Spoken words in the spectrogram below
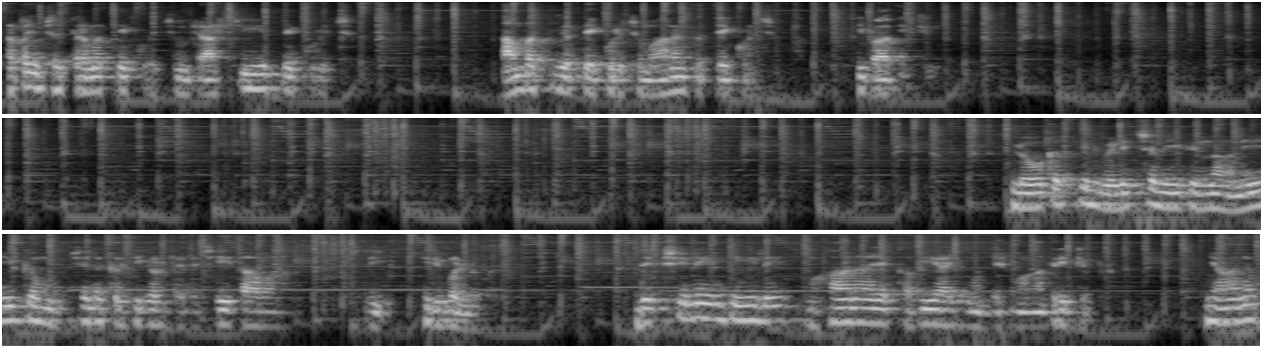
പ്രപഞ്ചക്രമത്തെക്കുറിച്ചും രാഷ്ട്രീയത്തെക്കുറിച്ചും സാമ്പത്തികത്തെക്കുറിച്ചും ആനന്ദത്തെക്കുറിച്ചും പ്രതിപാദിക്കുന്നു. ലോകത്തിൽ വെളിച്ചമേകുന്ന അനേകം ഉജ്ജ്വല കൃതികളുടെ രചയിതാവാണ് ശ്രീ തിരുവള്ളുവർ. ദക്ഷിണേന്ത്യയിലെ മഹാനായ കവിയായും അദ്ദേഹം ആദരിക്കപ്പെടും ജ്ഞാനം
